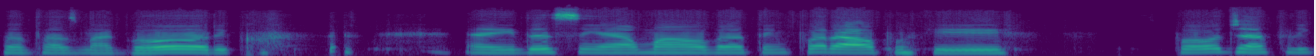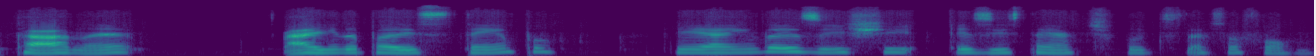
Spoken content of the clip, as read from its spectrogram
Fantasmagórico, ainda assim é uma obra temporal, porque pode aplicar, né, ainda para esse tempo, que ainda existe, existem atitudes dessa forma.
